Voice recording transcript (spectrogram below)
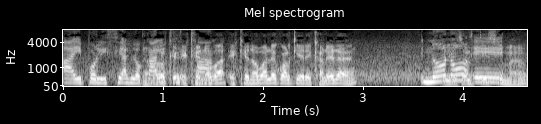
hay policías No, locales es, que, que, es que no va- es que no vale cualquier escalera, ¿eh? no, Es no, eh, ¿eh?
